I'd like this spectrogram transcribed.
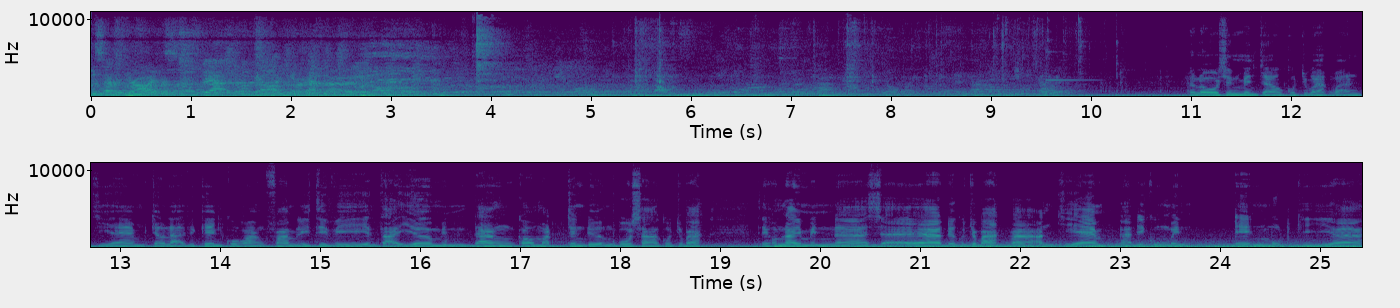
Hello, xin mến chào cô chú bác và anh chị em trở lại với kênh của Hoàng Family TV. Hiện tại giờ mình đang có mặt trên đường Bosa cô chú bác. Thì hôm nay mình à, sẽ đưa cô chú bác và anh chị em à, đi cùng mình đến một cái à,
